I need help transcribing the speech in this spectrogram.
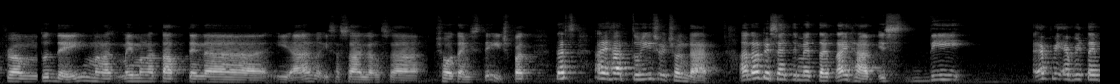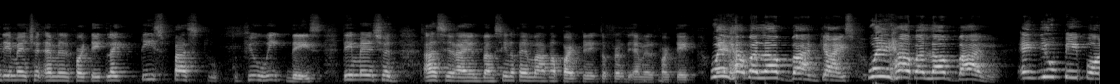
from today, mga, may mga top 10 na iano, isasalang sa Showtime stage. But that's, I have to research on that. Another sentiment that I have is the every every time they mention ML48, like these past few weekdays, they mentioned, ah, si Ryan Bang, sino kayo makaka-partner nito from the ML48? We have a love band, guys! We have a love band! And you people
